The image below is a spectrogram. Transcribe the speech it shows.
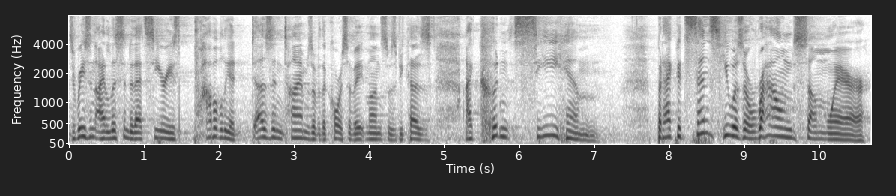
the reason I listened to that series probably a dozen times over the course of eight months was because I couldn't see him but I could sense he was around somewhere.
